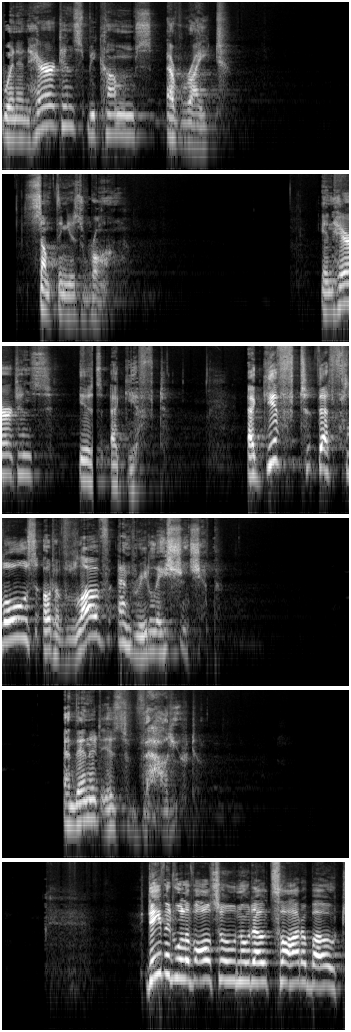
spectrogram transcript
when inheritance becomes a right, something is wrong. Inheritance is a gift, a gift that flows out of love and relationship. And then it is valued. David will have also, no doubt, thought about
